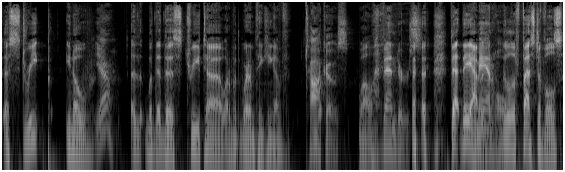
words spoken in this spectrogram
a street, you know, Yeah. uh, with the, the street, uh, what, am I- what I'm thinking of. Tacos. Well, Vendors. that they have Manhole. the little festivals,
